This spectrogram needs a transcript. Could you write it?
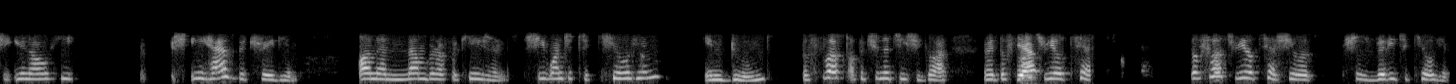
She, you know, he she has betrayed him on a number of occasions. She wanted to kill him in Doomed. The first opportunity she got, right? The first Yep. real test. The first real test, she was she was ready to kill him.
